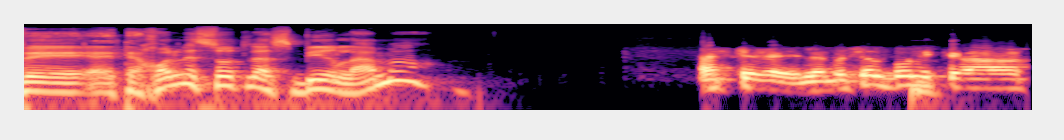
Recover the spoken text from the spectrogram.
ואתה יכול לנסות להסביר למה? אז תראה, למשל בוא ניקח,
